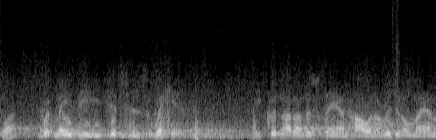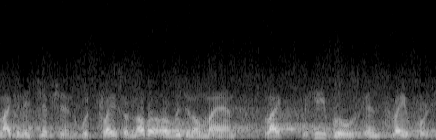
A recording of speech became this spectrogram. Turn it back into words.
what? What made the Egyptians wicked? He could not understand how an original man like an Egyptian would place another original man like the Hebrews in slavery.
